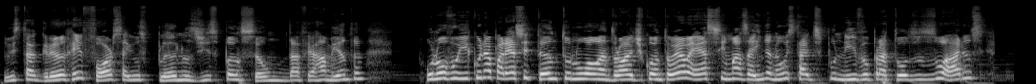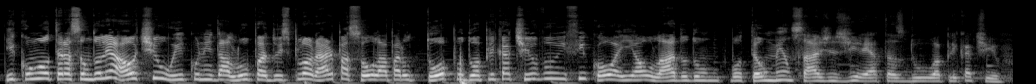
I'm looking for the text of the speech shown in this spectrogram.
do Instagram reforça aí os planos de expansão da ferramenta. O novo ícone aparece tanto no Android quanto no iOS, mas ainda não está disponível para todos os usuários. E com a alteração do layout, o ícone da lupa do Explorar passou lá para o topo do aplicativo e ficou aí ao lado do botão Mensagens Diretas do aplicativo.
